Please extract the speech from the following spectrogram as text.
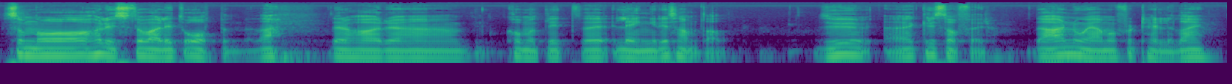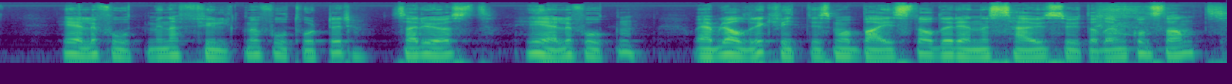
som nå har lyst til å være litt åpen med deg. Dere har uh, kommet litt lenger i samtalen. Du, Kristoffer, det er noe jeg må fortelle deg. Hele foten min er fylt med fotvorter. Seriøst. Hele foten. Og jeg blir aldri kvitt de små beista, og det renner saus ut av dem konstant.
